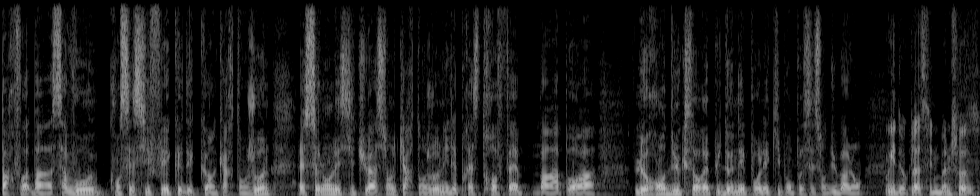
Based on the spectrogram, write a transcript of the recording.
parfois, bah, ça vaut qu'on s'est sifflé que dès qu'un carton jaune. Et selon les situations, le carton jaune, il est presque trop faible par rapport à le rendu que ça aurait pu donner pour l'équipe en possession du ballon. Oui, donc là, c'est une bonne chose.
